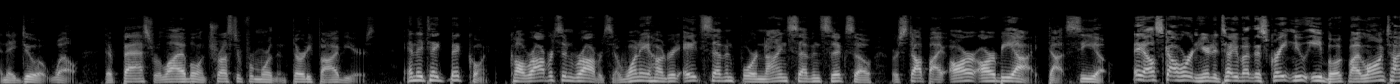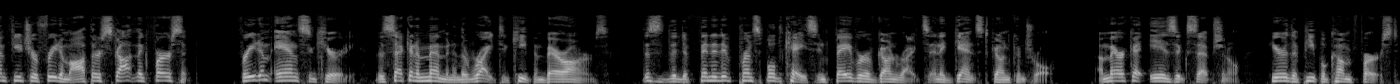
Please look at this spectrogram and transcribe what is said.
and they do it well. They're fast, reliable, and trusted for more than 35 years. And they take Bitcoin. Call Roberts and Roberts at 1-800-874-9760 or stop by rrbi.co. Hey, Al Scott Horton here to tell you about this great new ebook by longtime Future Freedom author Scott McPherson. Freedom and Security, the Second Amendment and the Right to Keep and Bear Arms. This is the definitive principled case in favor of gun rights and against gun control. America is exceptional. Here the people come first,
